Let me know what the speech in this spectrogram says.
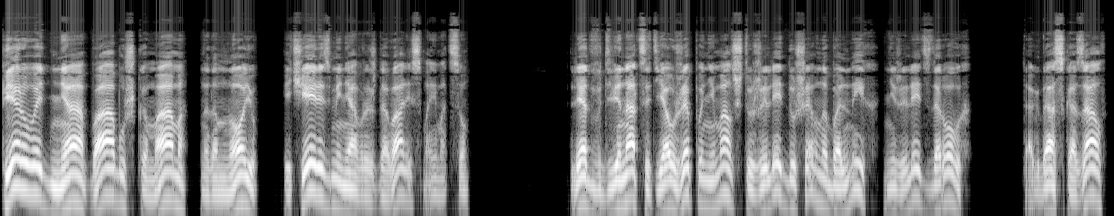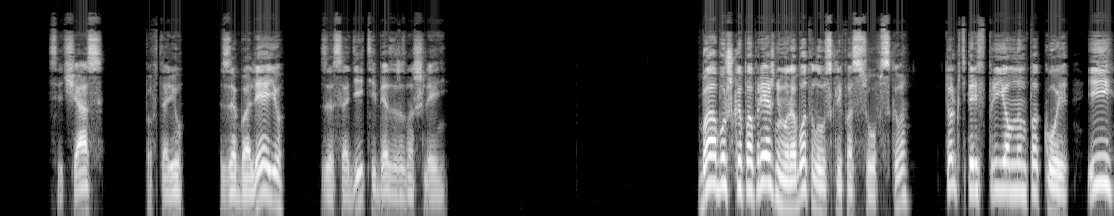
первого дня бабушка, мама надо мною и через меня враждовали с моим отцом. Лет в двенадцать я уже понимал, что жалеть душевно больных, не жалеть здоровых. Тогда сказал, сейчас повторю, заболею, засадите без размышлений. Бабушка по-прежнему работала у Склифосовского, только теперь в приемном покое, и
